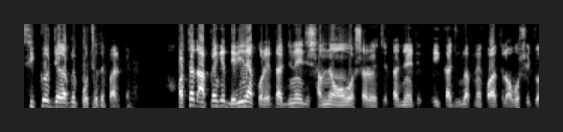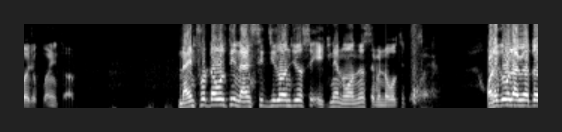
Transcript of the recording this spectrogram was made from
সিকিউর জায়গায় আপনি পৌঁছতে পারবেন। অর্থাৎ আপনাকে দেরি না করে তার জন্য এই যে সামনে অমাবস্যা রয়েছে, তার জন্য এই কাজগুলো আপনাকে করাতে হলে অবশ্যই যোগাযোগ করে নিতে হবে। Nine four double three nine six zero one zero eight nine one zero seven double three two অনেকে বলে, আমি হয়তো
